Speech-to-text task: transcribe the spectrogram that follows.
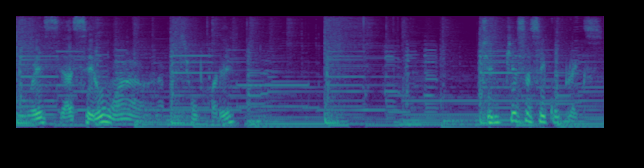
Vous voyez, c'est assez long, hein, l'impression 3D. C'est une pièce assez complexe.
